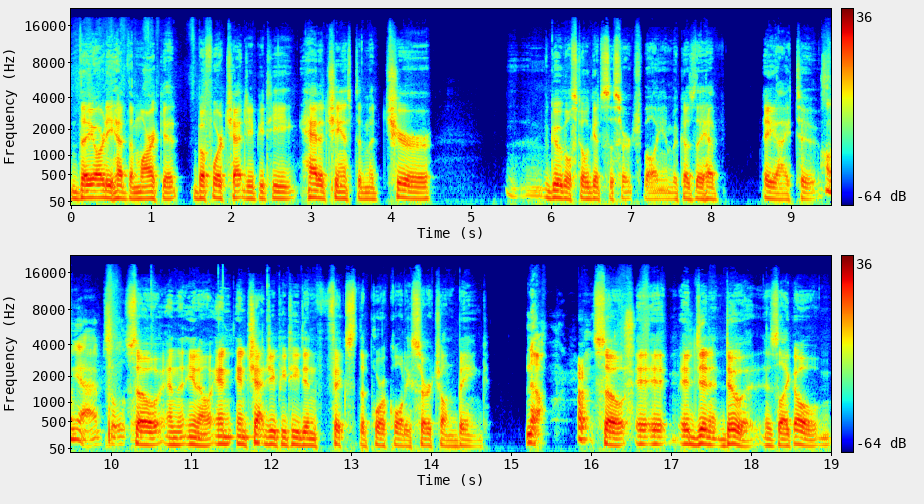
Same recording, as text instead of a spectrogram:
They already have the market before ChatGPT had a chance to mature. Google still gets the search volume because they have AI too. Oh yeah, absolutely. So and you know and and ChatGPT didn't fix the poor quality search on Bing. no, So it, it, it didn't do it. It's like, oh,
